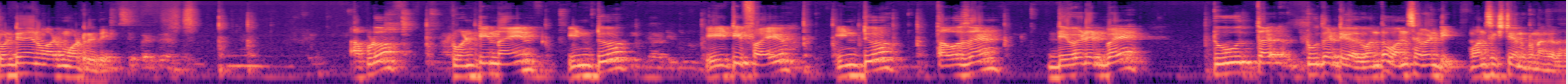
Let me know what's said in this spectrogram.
ట్వంటీ నైన్ వాట్ మోటార్ ఇది. అప్పుడు twenty nine into eighty five into thousand divided by two two thirty కాదు అంతా వన్ సెవెంటీ వన్ సిక్స్టీ అనుకున్నాం కదా.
